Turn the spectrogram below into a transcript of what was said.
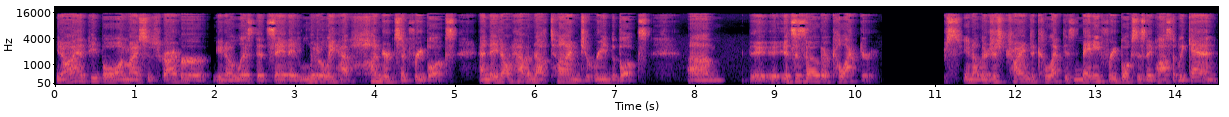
you know, I have people on my subscriber, you know, list that say they literally have hundreds of free books and they don't have enough time to read the books. Um, it's as though they're collectors. You know, they're just trying to collect as many free books as they possibly can,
